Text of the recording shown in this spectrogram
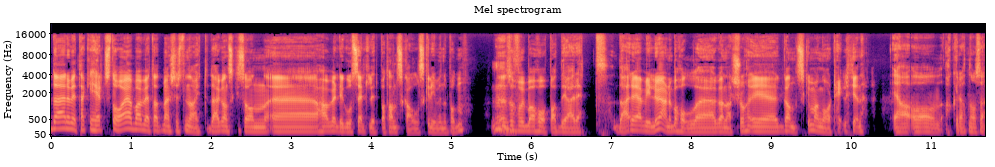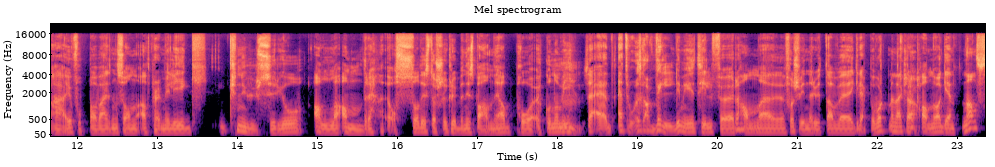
Der vet jeg ikke helt ståa. Jeg bare vet at Manchester United er ganske sånn, uh, har veldig god selvtillit på at han skal skrive under på den. Mm. Så får vi bare håpe at de har rett der. Jeg vil jo gjerne beholde Ganacho i ganske mange år til. kjenner jeg. Ja, og akkurat nå så er jo fotballverden sånn at Premier League knuser jo alle andre, også de største klubbene i Spania, på økonomi. Så jeg, jeg tror det skal veldig mye til før han eh, forsvinner ut av eh, grepet vårt. Men det er klart, han og agenten hans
